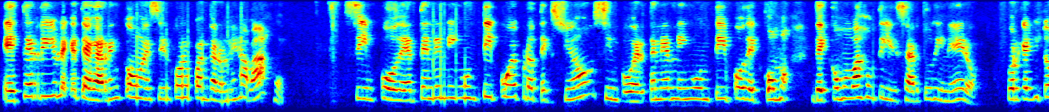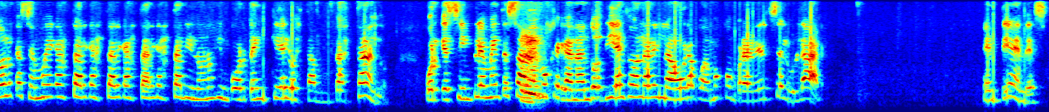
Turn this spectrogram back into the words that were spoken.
Es terrible que te agarren, como decir, con los pantalones abajo sin poder tener ningún tipo de protección, sin poder tener ningún tipo de cómo, de cómo vas a utilizar tu dinero. Porque aquí todo lo que hacemos es gastar, gastar, gastar, gastar y no nos importa en qué lo estamos gastando. Porque simplemente sabemos que ganando 10 dólares la hora podemos comprar el celular. ¿Entiendes?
